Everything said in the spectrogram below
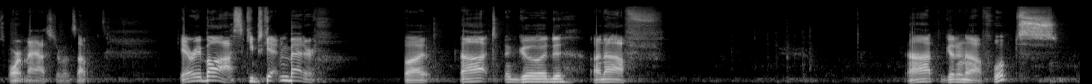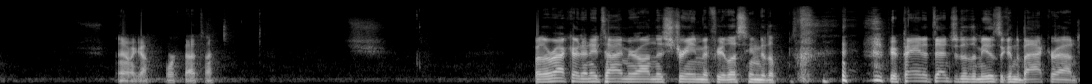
Sportmaster, what's up? Gary Boss keeps getting better but not good enough. Not good enough. Whoops. There we go. Worked that time. For the record, anytime you're on this stream, if you're listening to the... if you're paying attention to the music in the background,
